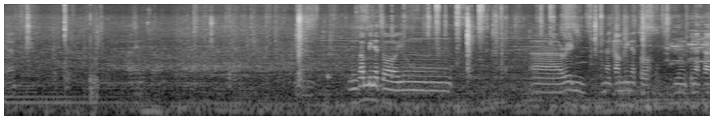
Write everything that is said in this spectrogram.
Ayan. Kain na siya. Ayan. Yung kambing na to, yung uh, red na kambing na to, yung pinaka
